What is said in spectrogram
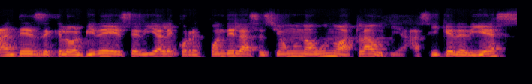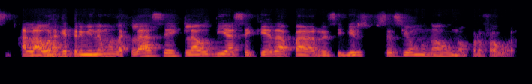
Antes de que lo olvide, ese día le corresponde la sesión uno a uno a Claudia. Así que de 10 a la hora que terminemos la clase, Claudia se queda para recibir su sesión uno a uno, por favor.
